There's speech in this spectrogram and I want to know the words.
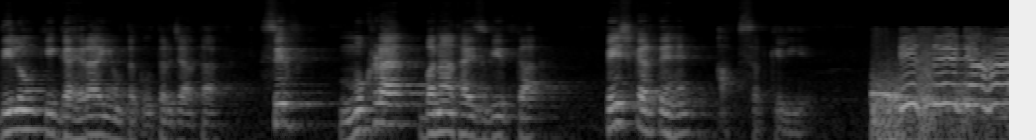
दिलों की गहराइयों तक उतर जाता। सिर्फ़ मुखड़ा बना था इस गीत का। पेश करते हैं आप सबके लिए। इस जहाँ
